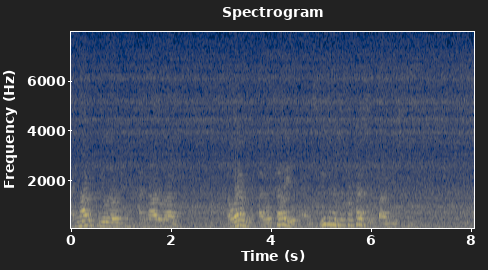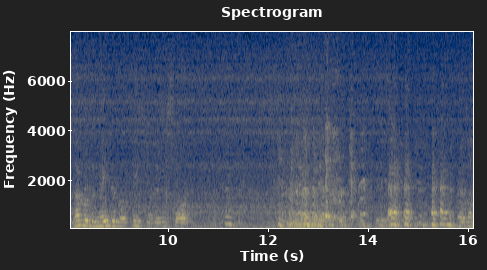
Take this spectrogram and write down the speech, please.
I'm not a theologian, I'm not a rabbi. However, I will tell you, as even as a professor about these people, a number of the major motifs within the story. and, and,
